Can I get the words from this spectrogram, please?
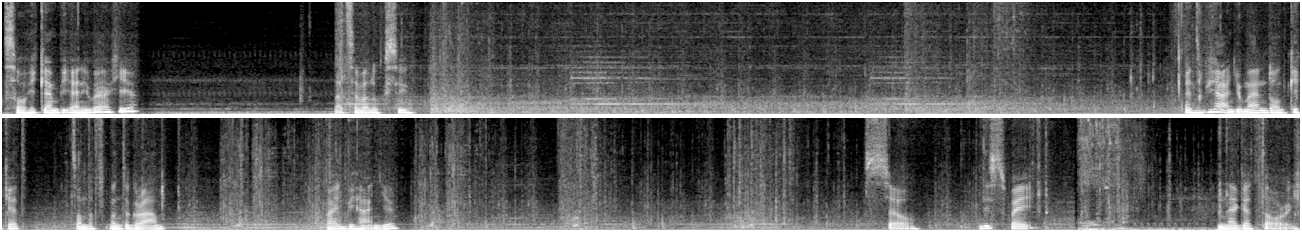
So he can be anywhere here. Let's have a look see. It's behind you, man. Don't kick it. It's on the on the ground. Right behind you. So, this way. Negatory.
